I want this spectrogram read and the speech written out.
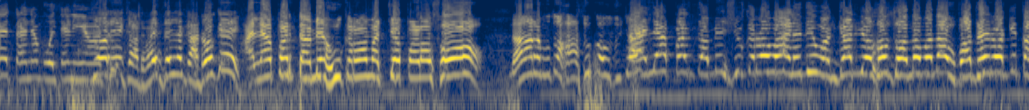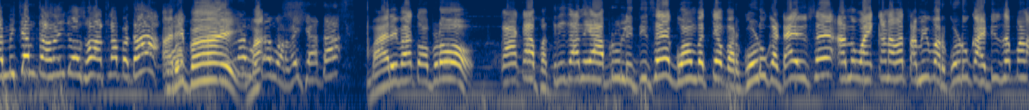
એ તને બોલતા નહીં જો આવડતું. રે કાઢવાની થઈ જાય, કાઢો કે? અલ્યા પણ તમે શું કરવા વચ્ચે પડો છો? ના હું તો હાસુ કહું છું જા. પણ તમે શું કરવા વાળેથી વંગાડ્યો છો બધા ઊભા થઈ કે તમે તણાઈ જો આટલા બધા? હરીભાઈ કેટલા મા- મોટા મોરવાઈ થયા તા? મારી વાત ઓપડો કાકા ભત્રીજાની આબરૂ લીધી છે ગોમ વચ્ચે વરઘોડું કઢાયું છે અને વાયકણ હવે તમે વરઘોડું કાઢ્યું છે પણ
